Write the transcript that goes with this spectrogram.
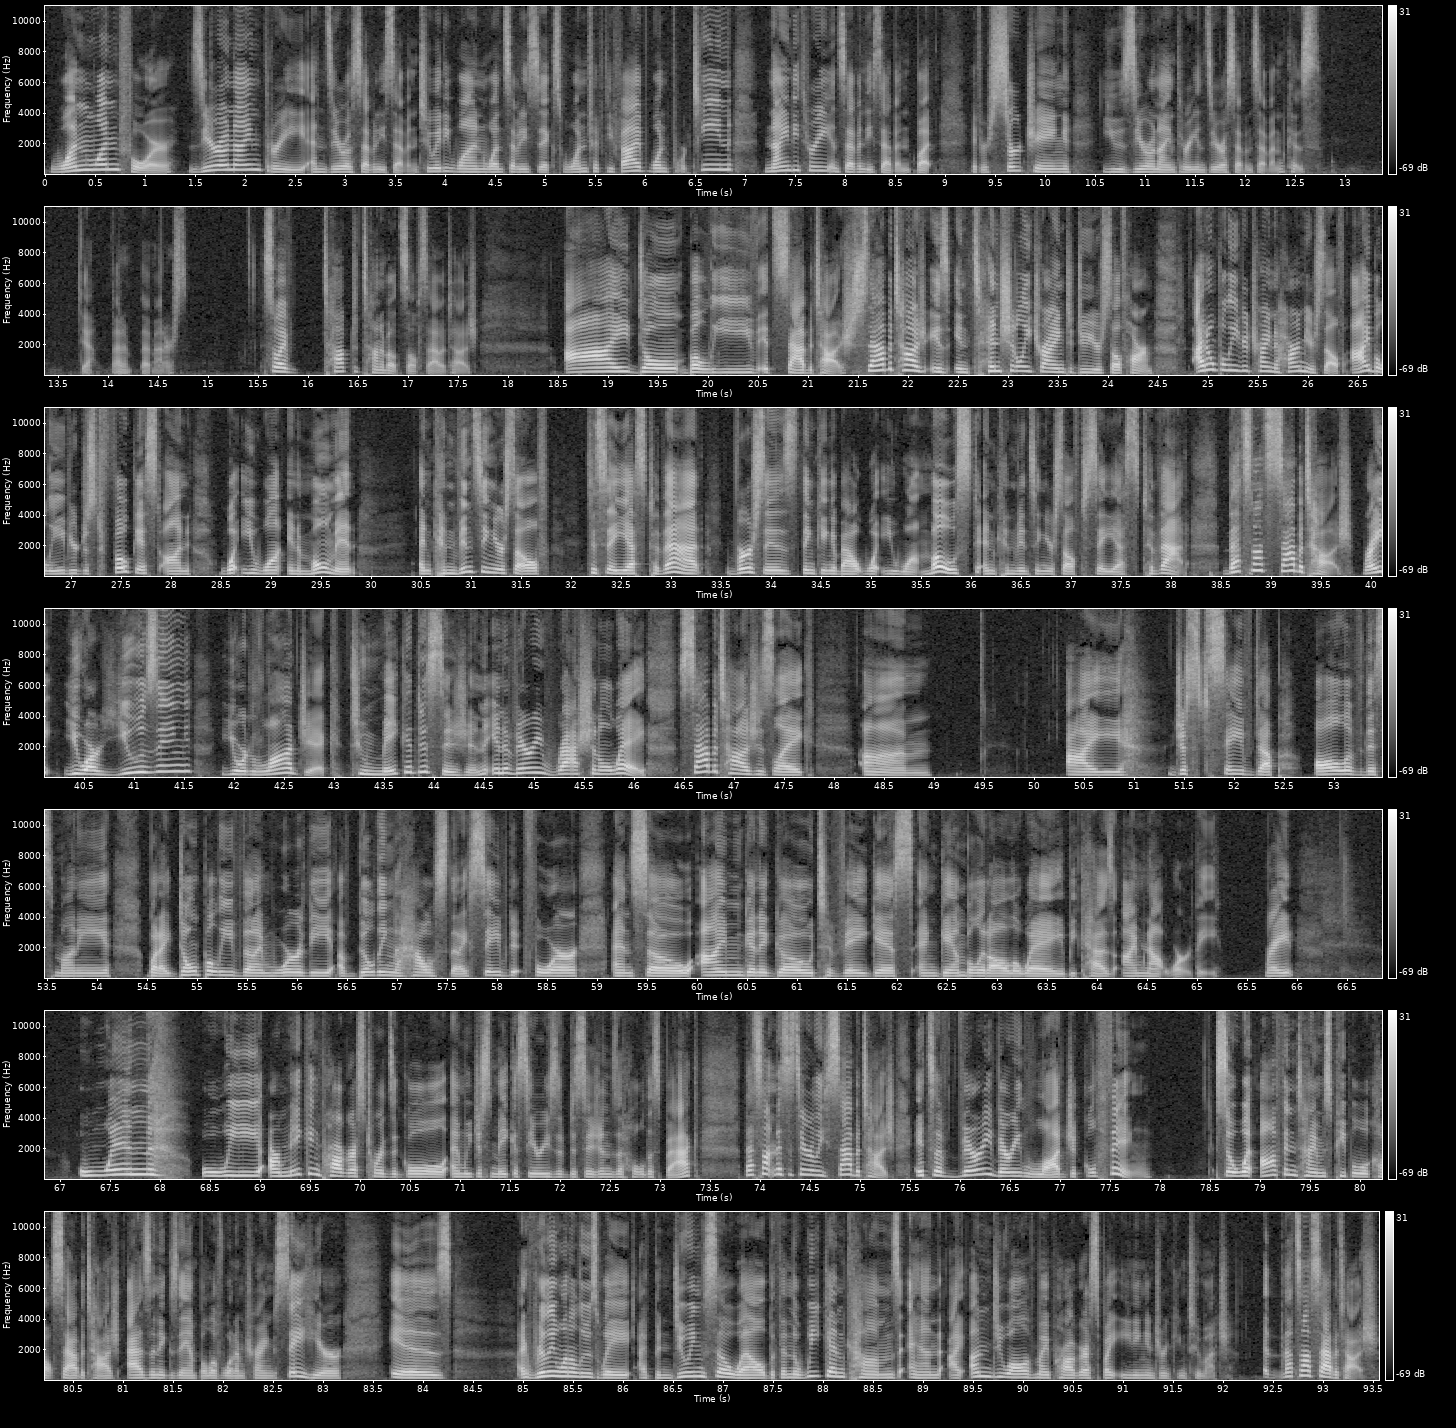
114, 093, and 077. 281, 176, 155, 114, 93, and 77. But if you're searching, use 093 and 077 because, yeah, that, that matters. So I've talked a ton about self sabotage. I don't believe it's sabotage. Sabotage is intentionally trying to do yourself harm. I don't believe you're trying to harm yourself. I believe you're just focused on what you want in a moment and convincing yourself to say yes to that versus thinking about what you want most and convincing yourself to say yes to that. That's not sabotage, right? You are using your logic to make a decision in a very rational way. Sabotage is like, um, I just saved up all of this money, but I don't believe that I'm worthy of building the house that I saved it for. And so I'm going to go to Vegas and gamble it all away because I'm not worthy, right? When we are making progress towards a goal and we just make a series of decisions that hold us back, that's not necessarily sabotage. It's a very, very logical thing. So, what oftentimes people will call sabotage, as an example of what I'm trying to say here, is I really want to lose weight. I've been doing so well, but then the weekend comes and I undo all of my progress by eating and drinking too much. Uh, that's not sabotage.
